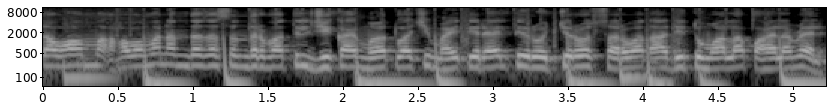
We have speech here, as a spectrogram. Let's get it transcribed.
तर हवा हवामान अंदाजासंदर्भातील जी काय महत्त्वाची माहिती राहील ती रोजची रोज सर्वात आधी तुम्हाला पाहायला मिळेल.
